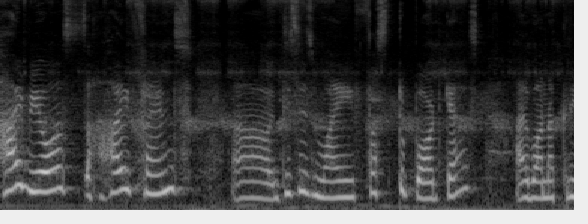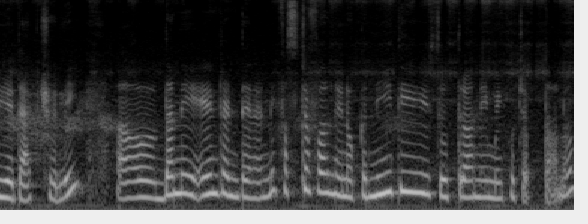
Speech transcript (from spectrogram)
Hi viewers, hi friends this is my first podcast I want create actually దాన్ని ఏంటంటేనండి ఫస్ట్ ఆఫ్ ఆల్ నేను ఒక నీతి సూత్రాన్ని మీకు చెప్తాను.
